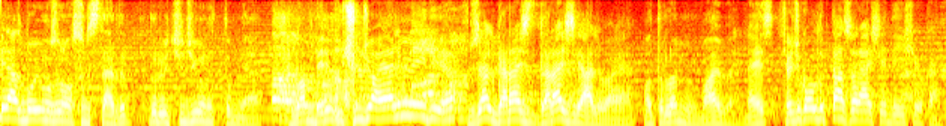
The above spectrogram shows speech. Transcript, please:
Biraz boyum uzun olsun isterdim. Dur üçüncüyü unuttum ya. Ulan benim üçüncü hayalim neydi ya? Güzel garaj, garaj galiba ya. Hatırlamıyorum vay be. Neyse. Çocuk olduktan sonra her şey değişiyor kanka.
